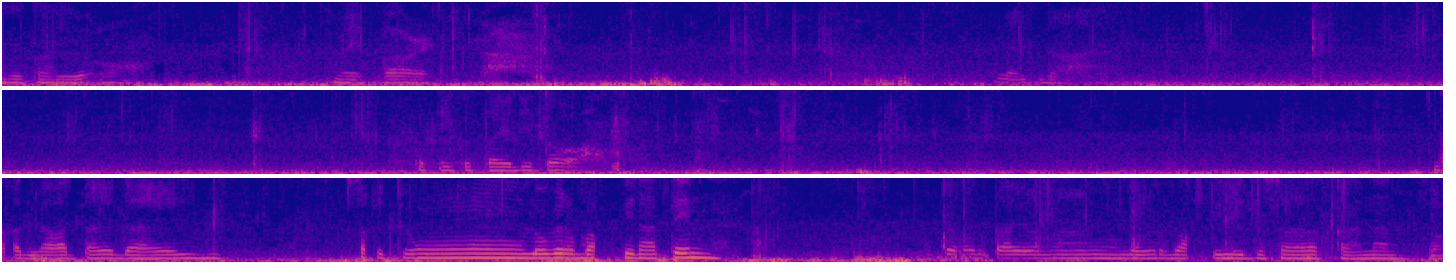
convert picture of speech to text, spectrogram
Ano tayo? Oh. May park. Ganda. Ikot-ikot tayo dito. Lakad-lakad tayo dahil sakit yung lower back pin natin. Nagkaroon tayo ng lower back pin dito sa kanan. So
